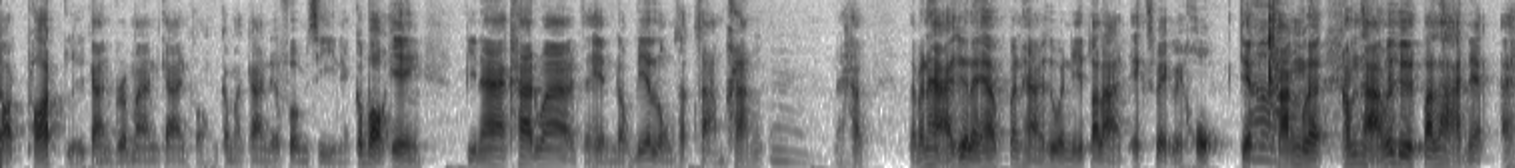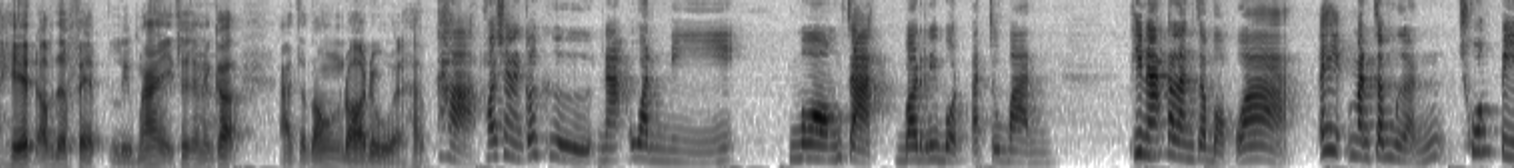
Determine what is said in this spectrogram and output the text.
dot plot หรือการประมาณการของกรรมการ FOMC เนี่ยก็บอกเองปีหน้าคาดว่าจะเห็นดอกเบี้ยลงสัก 3 ครั้งอืมนะครับแต่ปัญหาคืออะไรครับ ปัญหาคือวันนี้ตลาด expect ไป6อ่า7ครั้งเลยคำถามก็คือตลาดเนี่ย ahead of the Fed หรือไม่ ซึ่งอันนั้นก็อาจจะต้องรอดูอะครับค่ะ เพราะฉะนั้นก็คือณวันนี้มองจากบริบทปัจจุบัน พี่นักกำลังจะบอกว่าเอ้ยมันจะเหมือนช่วงปี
